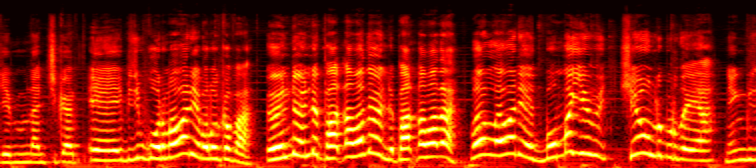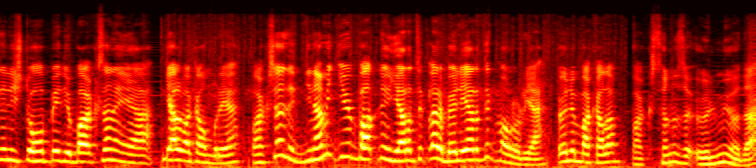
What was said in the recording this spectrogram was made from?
cebimden çıkart. Ee, bizim koruma var ya balon kafa. Öldü öldü. Patlamada öldü. Patlamada. Vallahi var ya bomba gibi şey oldu burada ya. Ne güzel işte hop ediyor. Baksana ya. Gel bakalım buraya. Baksana dinamit gibi patlıyor. Yaratıklar böyle yaratık mı olur ya? Ölün bakalım. Baksanıza ölmüyor da.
